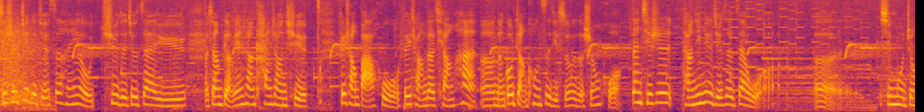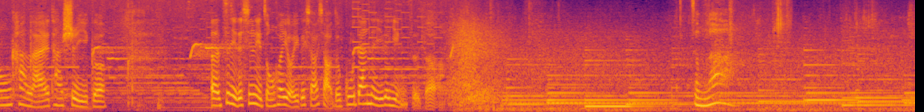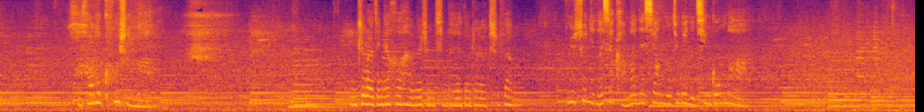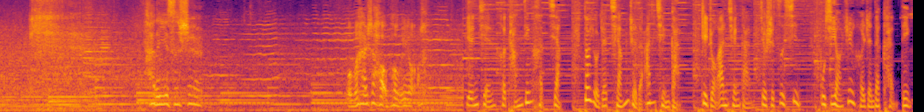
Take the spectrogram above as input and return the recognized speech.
其实这个角色很有趣的就在于，好像表面上看上去非常跋扈、非常的强悍，呃，能够掌控自己所有的生活。但其实唐晶这个角色，在我，呃，心目中看来，他是一个，呃，自己的心里总会有一个小小的孤单的一个影子的。怎么了？好好的哭什么？你知道今天贺涵为什么请大家到这儿来吃饭吗？不是说你拿下卡曼的项目就为你庆功吗？他的意思是，我们还是好朋友。袁泉和唐晶很像，都有着强者的安全感。这种安全感就是自信，不需要任何人的肯定。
